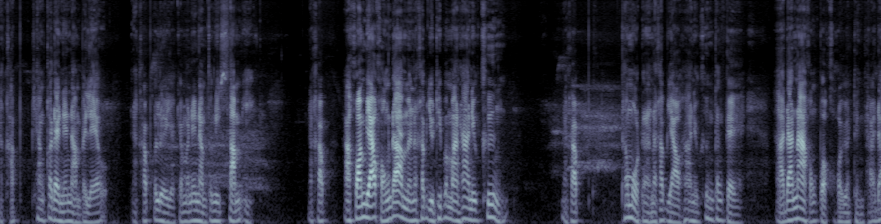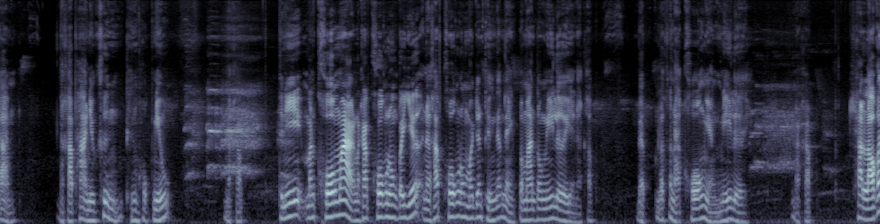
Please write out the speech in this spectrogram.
นะครับช่างก็ได้แนะนำไปแล้วนะครับ ก็เลยอยากจะมาแนะนำตรงนี้ซ้ำอีกนะครับ ความยาวของด้ามนะครับ อยู่ที่ประมาณ 5 นิ้วครึ่งนะครับ ทั้งหมดนะครับ ยาว 5 นิ้วครึ่งตั้งแต่ด้านหน้าของปลอกคอจนถึงท้ายด้ามนะครับ5นิ้วครึ่งถึง 6 นิ้วนะครับทีนี้มันโค้งมากนะครับ โค้งลงไปเยอะนะครับ โค้งลงมาจนถึงตำแหน่งประมาณตรงนี้เลยนะครับ แบบลักษณะโค้งอย่างนี้เลยนะครับถ้าเราก็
